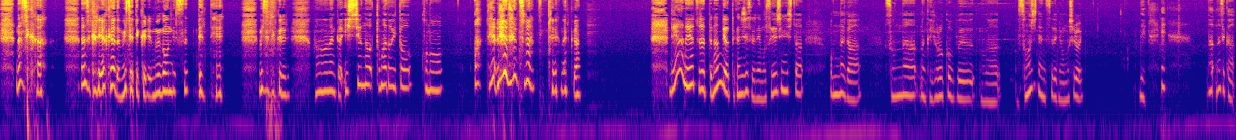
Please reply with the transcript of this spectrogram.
なぜかなぜかレアカード見せてくれ無言ですって言って。見せてくれる。もうなんか一瞬の戸惑いとこのあレレアなやつだっつってなんかレアなやつだってなんだよって感じですよね。もう成人した女がそんななんか喜ぶのがその時点ですでに面白い。でえななぜか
